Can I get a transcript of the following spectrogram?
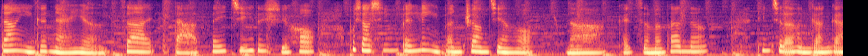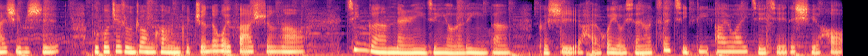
当一个男人在打飞机的时候，不小心被另一半撞见了，那该怎么办呢？听起来很尴尬，是不是？不过这种状况可真的会发生哦。尽管男人已经有了另一半。可是还会有想要自己 DIY 解决的时候。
